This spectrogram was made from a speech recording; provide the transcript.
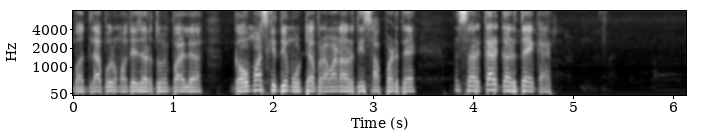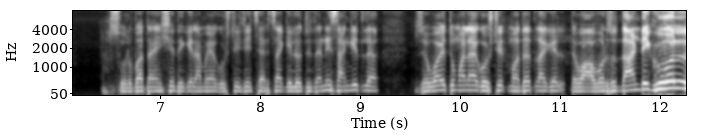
बदलापूरमध्ये जर तुम्ही पाहिलं गौमास किती मोठ्या प्रमाणावरती सापडतंय. पण सरकार करतंय काय? सुलभाताईंशी देखील आम्ही या गोष्टीची चर्चा केली होती. त्यांनी सांगितलं जेव्हाही तुम्हाला या गोष्टीत मदत लागेल तेव्हा आवर्जून दांडी घोल.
